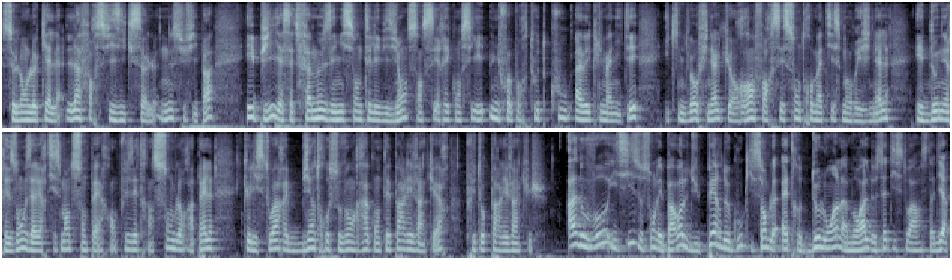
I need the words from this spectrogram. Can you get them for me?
selon lequel la force physique seule ne suffit pas. Et puis il y a cette fameuse émission de télévision censée réconcilier une fois pour toutes Ku avec l'humanité et qui ne va au final que renforcer son traumatisme originel et donner raison aux avertissements de son père, en plus d'être un sombre rappel que l'histoire est bien trop souvent racontée par les vainqueurs plutôt que par les vaincus. À nouveau, ici, ce sont les paroles du père de Coup qui semblent être de loin la morale de cette histoire. C'est-à-dire,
